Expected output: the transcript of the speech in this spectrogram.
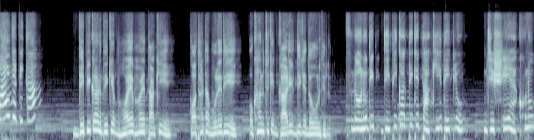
বাই দীপিকা। দীপিকার দিকে ভয়ে ভয়ে তাকিয়ে কথাটা বলে দিয়ে ওখান থেকে গাড়ির দিকে দৌড় দিল। রণদীপ দীপিকার দিকে তাকিয়ে দেখল যে সে এখনও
